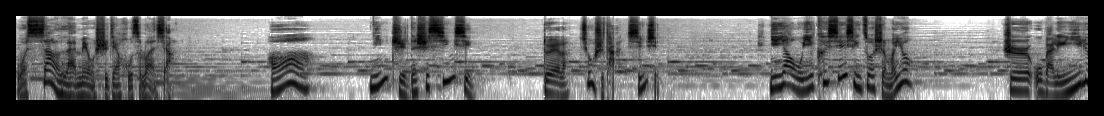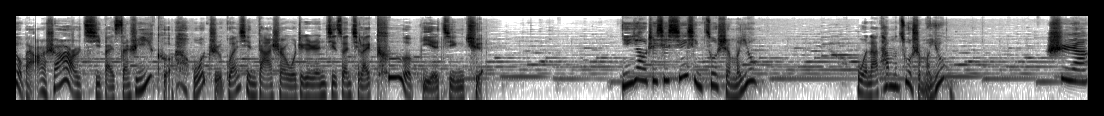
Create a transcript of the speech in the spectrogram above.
我向来没有时间胡思乱想。哦，您指的是星星？对了，就是它，星星。您要五亿颗星星做什么用？是五百零一六百二十二七百三十一颗。我只关心大事儿，我这个人计算起来特别精确。您要这些星星做什么用？我拿它们做什么用？是啊，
